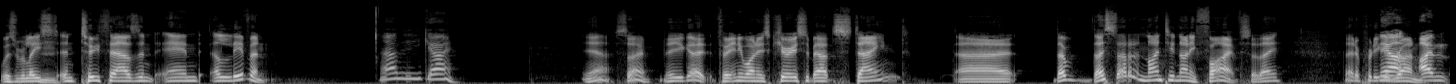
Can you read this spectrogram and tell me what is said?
was released Hmm. in 2011. Oh, there you go. Yeah, so there you go. For anyone who's curious about Staind, uh, they they started in 1995, so they they had a pretty now, good run. I'm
